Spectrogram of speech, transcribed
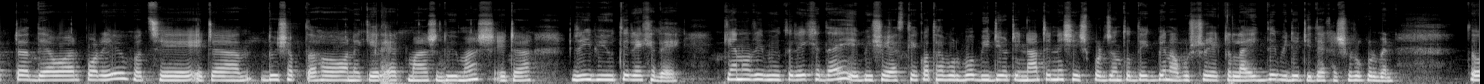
আপটা দেওয়ার পরে হচ্ছে এটা দুই সপ্তাহ, অনেকের এক মাস, দুই মাস এটা রিভিউতে রেখে দেয়। কেন রিভিউতে রেখে দেয়? এ বিষয়ে আজকে কথা বলব। ভিডিওটি না টেনে শেষ পর্যন্ত দেখবেন। অবশ্যই একটা লাইক দিয়ে ভিডিওটি দেখা শুরু করবেন। তো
